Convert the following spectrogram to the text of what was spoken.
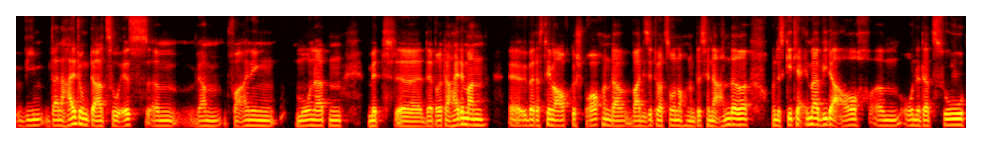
wie deine Haltung dazu ist. Ähm, wir haben vor einigen Monaten mit äh, der Britta Heidemann äh, über das Thema auch gesprochen. Da war die Situation noch ein bisschen eine andere. Und es geht ja immer wieder auch, ähm, ohne dazu,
